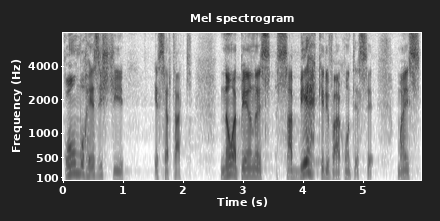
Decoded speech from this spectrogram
como resistir esse ataque. Não apenas saber que ele vai acontecer, mas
